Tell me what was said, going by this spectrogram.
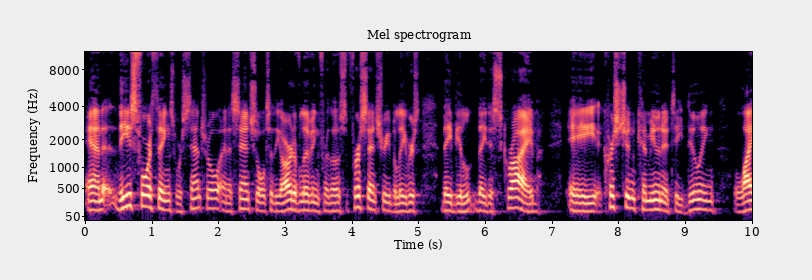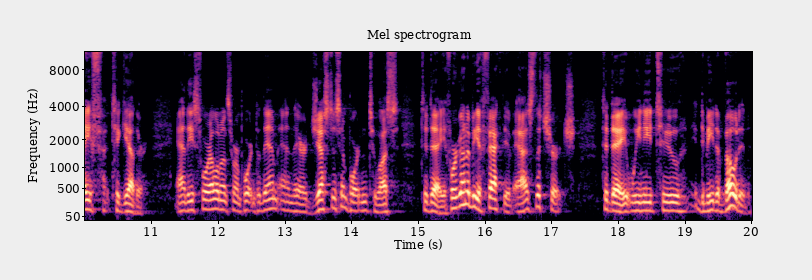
And these four things were central and essential to the art of living for those first century believers. They, be, they describe a Christian community doing life together. And these four elements were important to them, and they're just as important to us today. If we're going to be effective as the church today, we need to, to be devoted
